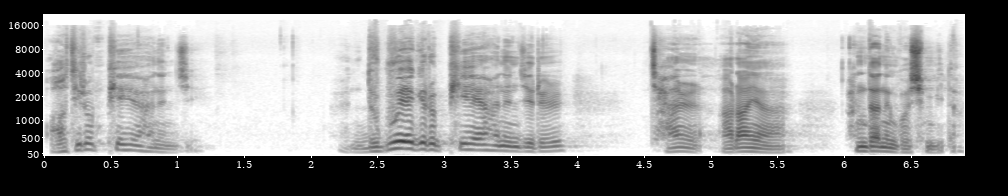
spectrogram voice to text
어디로 피해야 하는지 누구에게로 피해야 하는지를 잘 알아야 한다는 것입니다.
